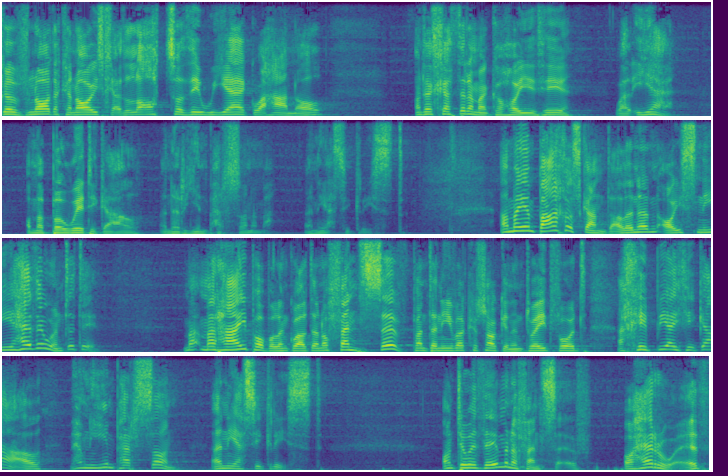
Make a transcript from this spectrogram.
gyfnod ac yn oes, lle oedd lot o ddiwiau gwahanol. Ond y llythyr yma'n cyhoeddi, wel ie, Ond mae bywyd i gael yn yr un person yma, yn Iesu Grist. A mae e'n bach o sgandal yn yn oes ni heddiw, yn dydy? Mae, mae rhai pobl yn gweld yn offensif pan dyn ni fel Cysnogion yn dweud fod achubiaeth i gael mewn un person yn Iesu Grist. Ond dyw e ddim yn offensif oherwydd,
